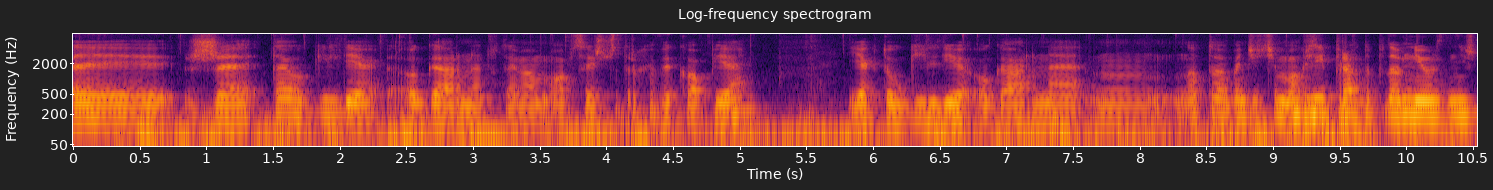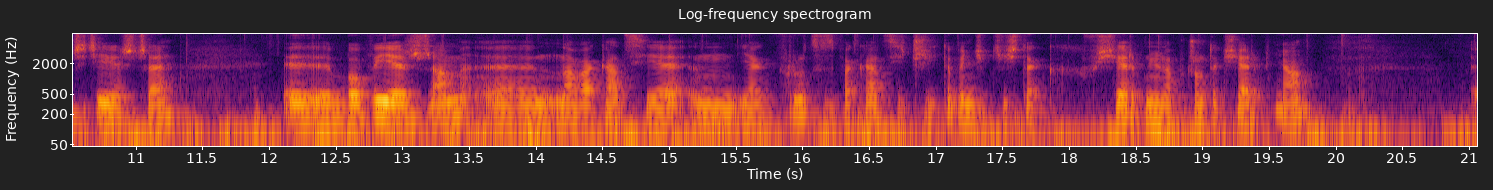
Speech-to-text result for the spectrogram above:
y, że tę gildię ogarnę, tutaj mam opcję, jeszcze trochę wykopię. Jak tą gildię ogarnę, mm, no to będziecie mogli, prawdopodobnie ją zniszczycie jeszcze, bo wyjeżdżam y, na wakacje. Mm, Jak wrócę z wakacji, czyli to będzie gdzieś tak w sierpniu, na początek sierpnia, y,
